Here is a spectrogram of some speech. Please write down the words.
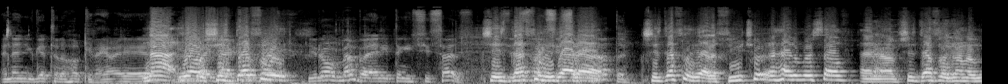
and then you get to the hook. You're like, oh, yeah, yeah. Nah, You're yo, right she's back to the definitely- verse. You don't remember anything she says. She's It's definitely like she's got saying a nothing. she's definitely got a future ahead of herself, and Yeah. um, she's definitely gonna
